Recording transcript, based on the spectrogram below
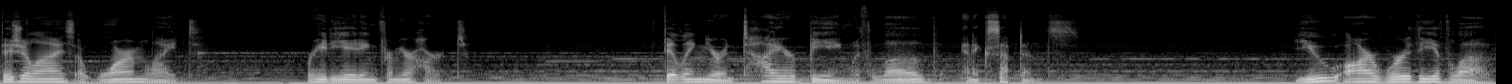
Visualize a warm light radiating from your heart filling your entire being with love and acceptance. You are worthy of love,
